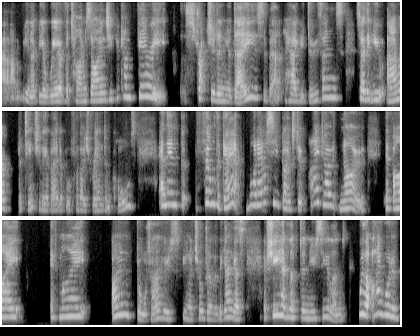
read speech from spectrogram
um, you know be aware of the time zones. You become very structured in your days about how you do things so that you are potentially available for those random calls. And then fill the gap. What else are you going to do? I don't know if i if my own daughter who's you know children are the youngest if she had lived in new zealand whether i would have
